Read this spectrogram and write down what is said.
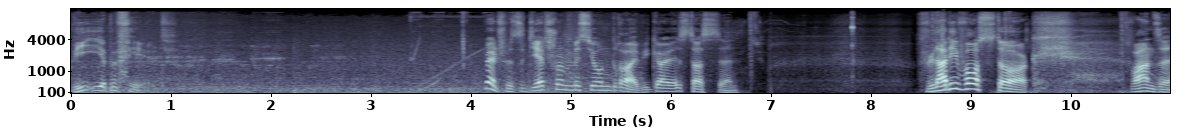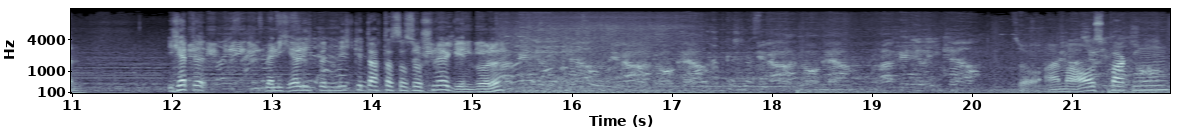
Wie ihr befehlt. Mensch, wir sind jetzt schon in Mission 3. Wie geil ist das denn? Vladivostok. Wahnsinn. Ich hätte, wenn ich ehrlich bin, nicht gedacht, dass das so schnell gehen würde. Einmal auspacken.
